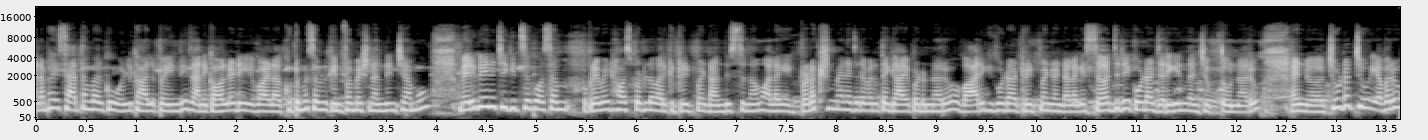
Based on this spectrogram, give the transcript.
ఎనభై శాతం వరకు ఒళ్ళు కాలిపోయింది. దానికి ఆల్రెడీ వాళ్ళ కుటుంబ సభ్యులకు ఇన్ఫర్మేషన్ అందించాము. మెరుగైన చికిత్స కోసం ప్రైవేట్ హాస్పిటల్లో వారికి ట్రీట్మెంట్ అందిస్తున్నాము. అలాగే ప్రొడక్షన్ మేనేజర్ ఎవరైతే గాయపడున్నారో వారికి కూడా ట్రీట్మెంట్ అండ్ అలాగే సర్జరీ కూడా జరిగిందని చెప్తూ ఉన్నారు. అండ్ చూడొచ్చు ఎవరు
